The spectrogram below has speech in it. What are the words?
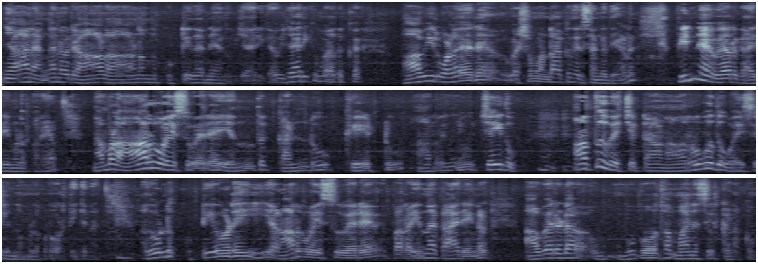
ഞാൻ അങ്ങനെ ഒരാളാണെന്ന് കുട്ടി തന്നെ വിചാരിക്കുക. വിചാരിക്കുമ്പോൾ അതൊക്കെ ഭാവിയിൽ വളരെ വിഷമമുണ്ടാക്കുന്ന ഒരു സംഗതിയാണ്. പിന്നെ വേറെ കാര്യം കൂടെ പറയാം. നമ്മൾ ആറ് വയസ്സ് വരെ എന്ത് കണ്ടു കേട്ടു അറിഞ്ഞു ചെയ്തു. അത് വെച്ചിട്ടാണ് അറുപത് വയസ്സിൽ നമ്മൾ പ്രവർത്തിക്കുന്നത്. അതുകൊണ്ട് കുട്ടിയോട് ഈ ആറ് വയസ്സ് വരെ പറയുന്ന കാര്യങ്ങൾ അവരുടെ ഉപബോധ മനസ്സിൽ കിടക്കും.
